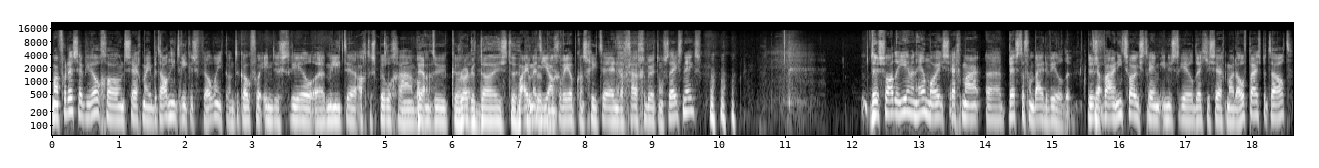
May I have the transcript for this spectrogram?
Maar voor de rest heb je wel gewoon, zeg maar, je betaalt niet drie keer zoveel. Want je kan natuurlijk ook voor industrieel, uh, militair achterspul gaan. Wat ja, natuurlijk. Uh, ruggedized. Waar je met de jachtgeweer op kan schieten en dan gebeurt nog steeds niks. Dus we hadden hier een heel mooi, zeg maar, uh, beste van beide werelden. Dus ja. we waren niet zo extreem industrieel dat je zeg maar de hoofdprijs betaalt.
